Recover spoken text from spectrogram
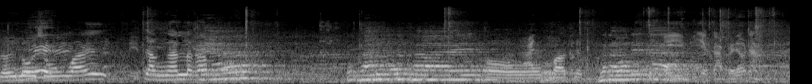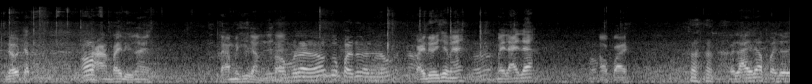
เลยโรยสูงไว้ อย่างนั้นแหละครับทางทางโดนทางโอ้บาดเจ็บธนาวันได้แต้มพี่พี่จะกลับไปแล้วนะแล้วจะเอ้าตามไปหรือไง ตามไปทีหลังหรือไงทำไม่ได้แล้วก็ไปด้วยกันเนาะไปเลยใช่ไหมเออไม่ไล่แล้วเอาไปไปไล่แล้วไปเลย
